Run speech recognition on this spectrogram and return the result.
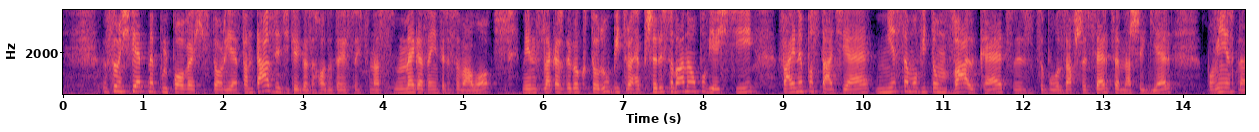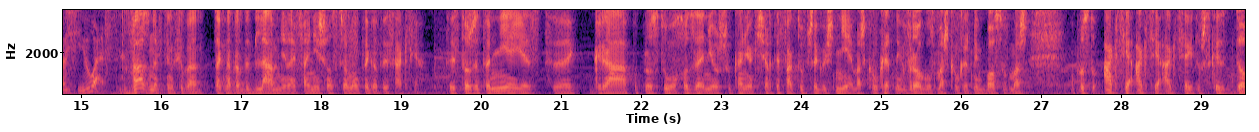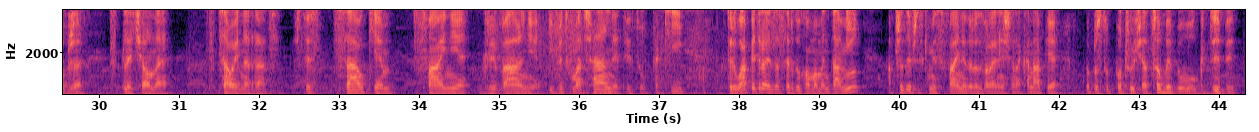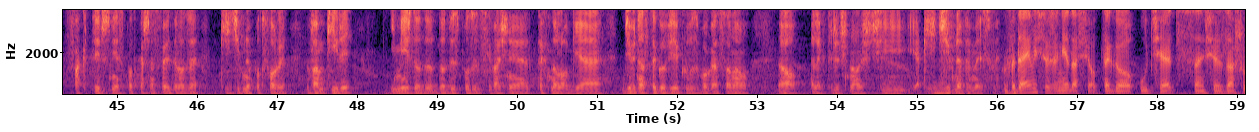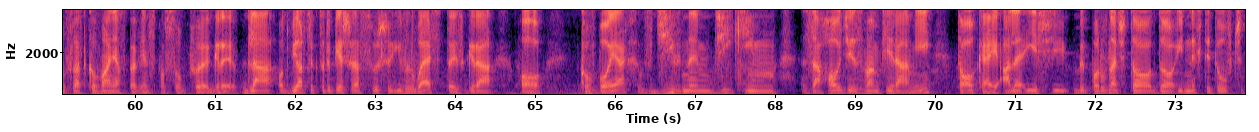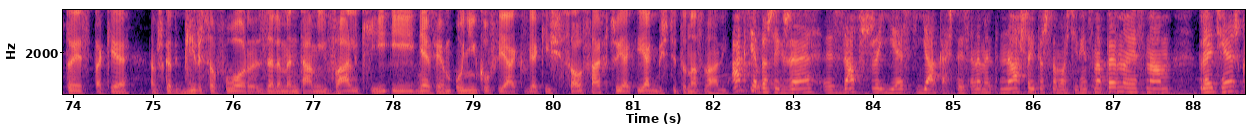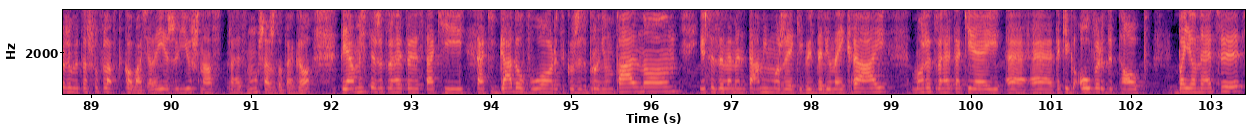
są świetne pulpowe historie. Fantazja Dzikiego Zachodu to jest coś, co nas mega zainteresowało, więc dla każdego, kto lubi trochę przerysowane opowieści, fajne postacie, niesamowitą walkę, co, jest, co było zawsze sercem naszych gier, powinien sprawdzić Evil West. Ważne w tym chyba tak naprawdę dla mnie najfajniejszą stroną tego to jest akcja. To jest to, że to nie jest e, gra po prostu o chodzeniu, szukaniu jakichś artefaktów, czegoś. Nie. Masz konkretnych wrogów, masz konkretnych bossów, masz po prostu akcja, akcja, akcja i to wszystko jest dobrze splecione w całej narracji. Że to jest całkiem fajnie, grywalnie i wytłumaczalny tytuł. Taki, który łapie trochę za serducho momentami, a przede wszystkim jest fajny do rozwalania się na kanapie, po prostu poczucia, co by było, gdyby faktycznie spotkasz na swojej drodze jakieś dziwne potwory, wampiry i mieć do, do, do dyspozycji właśnie technologię XIX wieku wzbogaconą o elektryczność i jakieś dziwne wymysły. Wydaje mi się, że nie da się od tego uciec, w sensie zaszufladkowania w pewien sposób e, gry. Dla odbiorcy, który pierwszy raz słyszy Evil West, to jest gra o kowbojach w dziwnym, dzikim zachodzie z wampirami, to okej, ale jeśli by porównać to do innych tytułów, czy to jest takie na przykład Gears of War z elementami walki i nie wiem, uników jak w jakichś Soulsach, czy jak, jak byście to nazwali? Akcja w naszej grze zawsze jest jakaś, to jest element naszej tożsamości, więc na pewno jest nam trochę ciężko, żeby to szufladkować, ale jeżeli już nas trochę zmuszasz do tego, to ja myślę, że trochę to jest taki, taki God of War, tylko że z bronią palną, jeszcze z elementami może jakiegoś Devil May Cry, może trochę takiej, e, e, takiego over the top bajonety.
